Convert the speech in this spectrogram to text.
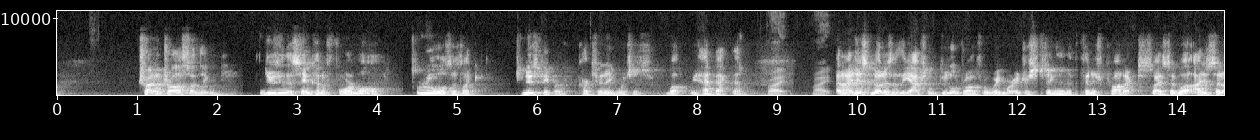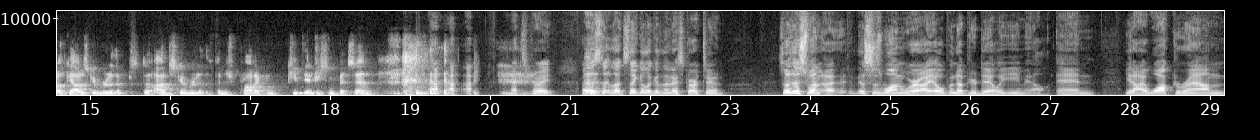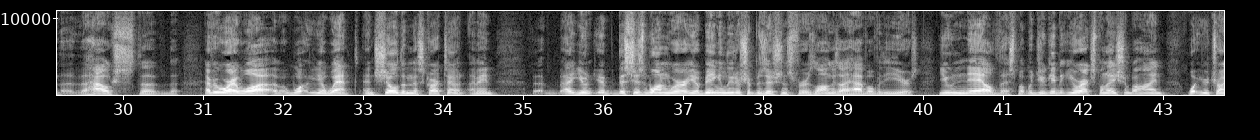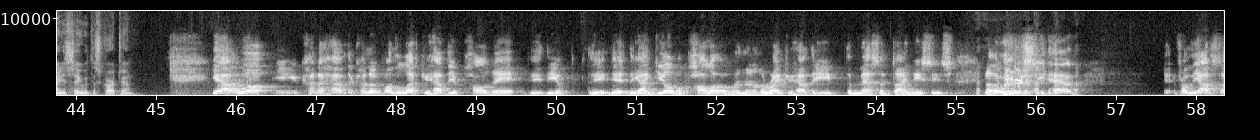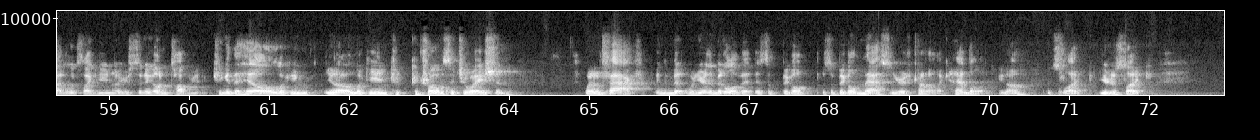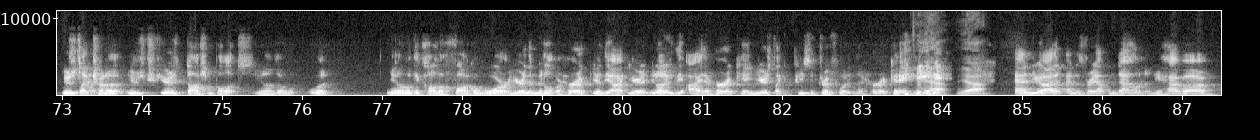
try to draw something using the same kind of formal rules as like newspaper cartooning, which is what we had back then. Right. Right. And I just noticed that the actual doodle drawings were way more interesting than the finished product. So I said, well, I just said, okay, I'll just get rid of the, the I'll just get rid of the finished product and keep the interesting bits in. That's great. let's, let's take a look at the next cartoon. So this one, uh, this is one where I opened up your daily email and you know I walked around the house, the, the everywhere I wa- you know, went and showed them this cartoon. I mean, uh, you, uh, this is one where you know being in leadership positions for as long as I have over the years, you nailed this. But would you give your explanation behind what you're trying to say with this cartoon? Yeah, well, you, you kind of have the kind of on the left you have the Apollonian, the, the the, the, ideal of Apollo, and then on the right you have the the mess of Dionysus. In other words, you have from the outside it looks like you know you're sitting on top of King of the Hill, looking you know looking in c- control of the situation When in fact, in the mid- when you're in the middle of it, it's a big old it's a big old mess, and you're just trying to like handle it. You know, it's like you're just like you're just like trying to you're just you're just dodging bullets. You know the what you know what they call the fog of war. You're in the middle of a hurricane. You're the eye. You're you're not even the eye of the hurricane. You're just like a piece of driftwood in the hurricane. Yeah, yeah. and you either, and it's very up and down, and you have a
